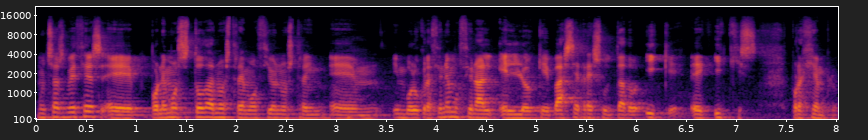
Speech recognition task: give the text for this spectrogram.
Muchas veces eh, ponemos toda nuestra emoción, nuestra em, involucración emocional en lo que va a ser resultado X, eh, X, por ejemplo.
